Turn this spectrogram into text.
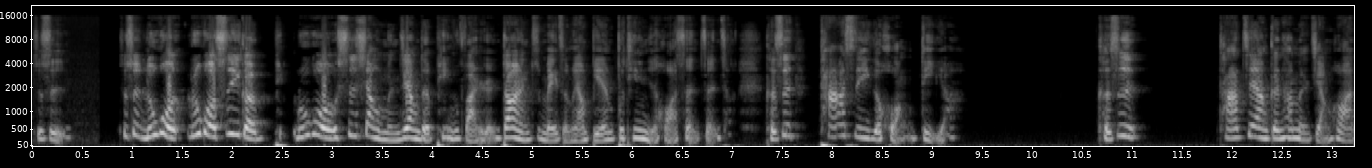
就是就是，如果如果是一个平，如果是像我们这样的平凡人，当然是没怎么样，别人不听你的话是很正常。可是他是一个皇帝啊，可是他这样跟他们讲话，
